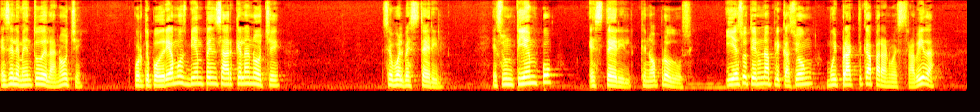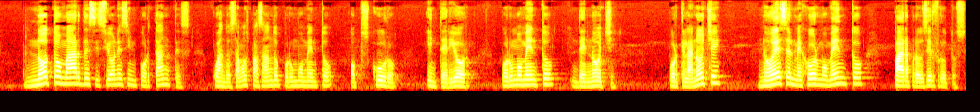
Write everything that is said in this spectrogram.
ese elemento de la noche. porque podríamos bien pensar que la noche se vuelve estéril. Es un tiempo estéril que no produce. Y eso tiene una aplicación muy práctica para nuestra vida. No tomar decisiones importantes cuando estamos pasando por un momento oscuro, interior, por un momento de noche, porque la noche no es el mejor momento para producir frutos.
